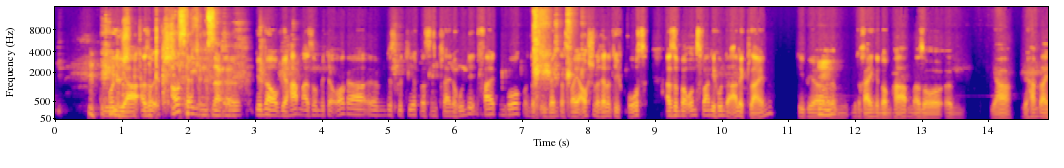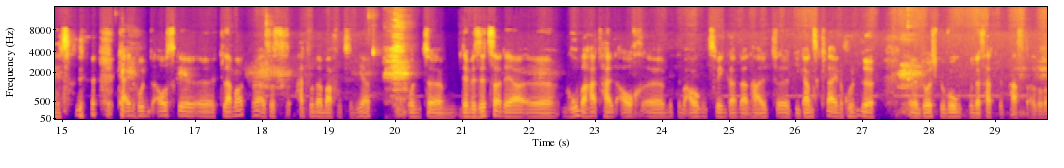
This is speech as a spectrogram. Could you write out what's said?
Ja, also Auslegungssache. Äh, genau, wir haben also mit der Orga äh, diskutiert, was sind kleine Hunde in Falkenburg und das Event, das war ja auch schon relativ groß. Also bei uns waren die Hunde alle klein, die wir mhm. ähm, mit reingenommen haben. Also ähm, ja, wir haben da jetzt keinen Hund ausgeklammert. Ne? Also es hat wunderbar funktioniert. Und ähm, der Besitzer der äh, Grube hat halt auch äh, mit einem Augenzwinkern dann halt äh, die ganz kleine Runde äh, durchgewunken und das hat gepasst. Also.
